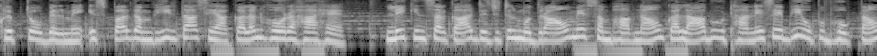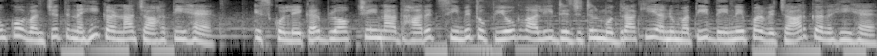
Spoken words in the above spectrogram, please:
क्रिप्टो बिल में इस पर गंभीरता से आकलन हो रहा है। लेकिन सरकार डिजिटल मुद्राओं में संभावनाओं का लाभ उठाने से भी उपभोक्ताओं को वंचित नहीं करना चाहती है। इसको लेकर ब्लॉकचेन आधारित सीमित उपयोग वाली डिजिटल मुद्रा की अनुमति देने पर विचार कर रही है।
